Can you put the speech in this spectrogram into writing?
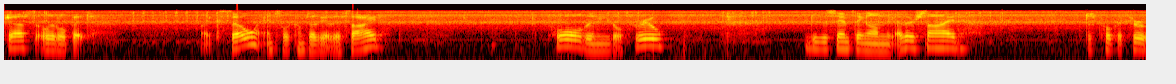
just a little bit, like so, until it comes out the other side. Pull the needle through. Do the same thing on the other side. Just poke it through.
